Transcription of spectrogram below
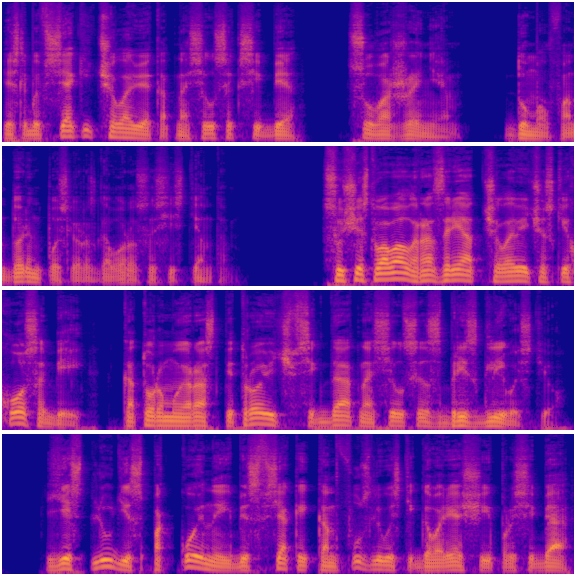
если бы всякий человек относился к себе с уважением, думал Фандорин после разговора с ассистентом. Существовал разряд человеческих особей, к которому Ираст Петрович всегда относился с брезгливостью. Есть люди, спокойные и без всякой конфузливости говорящие про себя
